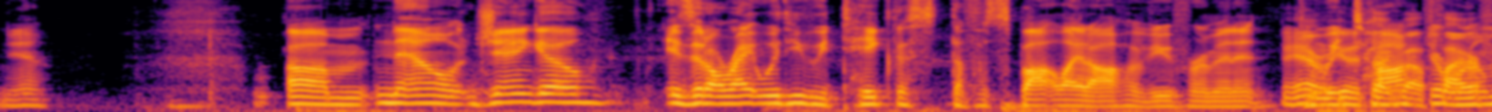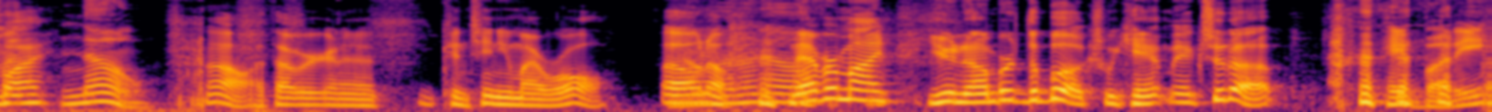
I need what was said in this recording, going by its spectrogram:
Yeah. Um. Now, Django, is it all right with you if we take the, the spotlight off of you for a minute? Yeah, Can we're talk talk to about Roman? Firefly? No. Oh, I thought we were gonna continue my role. Oh no, no, no. never mind. You numbered the books. We can't mix it up. Hey, buddy,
